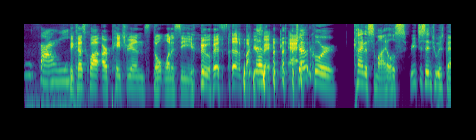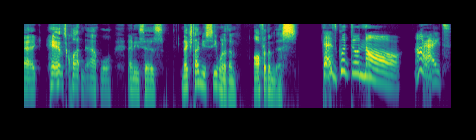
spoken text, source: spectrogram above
I'm sorry. because Quat, our Patreons don't want to see you as a fire And bear cat. Travancore kind of smiles, reaches into his bag, hands Quat an apple, and he says, "Next time you see one of them, offer them this." That's good to know. All right.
